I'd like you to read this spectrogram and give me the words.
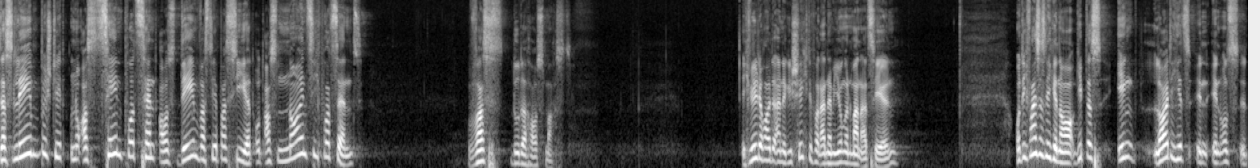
Das Leben besteht nur aus 10 Prozent aus dem, was dir passiert und aus 90 Prozent, was du daraus machst. Ich will dir heute eine Geschichte von einem jungen Mann erzählen. Und ich weiß es nicht genau, gibt es Leute jetzt in, in uns, äh,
